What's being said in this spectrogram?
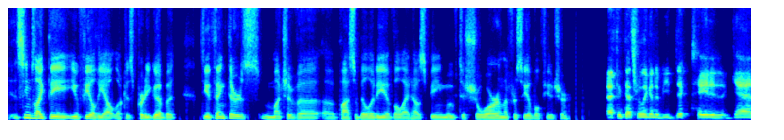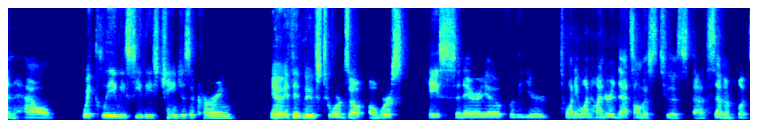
It seems like the you feel the outlook is pretty good, but do you think there's much of a, a possibility of the lighthouse being moved to shore in the foreseeable future? I think that's really going to be dictated again how quickly we see these changes occurring. You know, if it moves towards a, a worse case scenario for the year 2100, that's almost to a, a seven foot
